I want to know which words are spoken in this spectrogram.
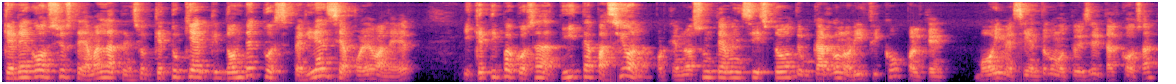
¿Qué negocios te llaman la atención? ¿Qué tú quieres? ¿Dónde tu experiencia puede valer? ¿Y qué tipo de cosas a ti te apasiona? Porque no es un tema, insisto, de un cargo honorífico, porque voy y me siento como tú dices y tal cosa,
